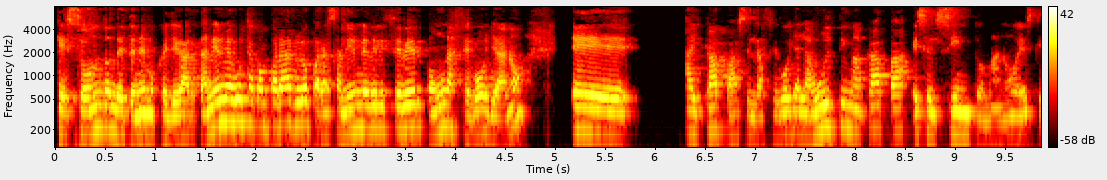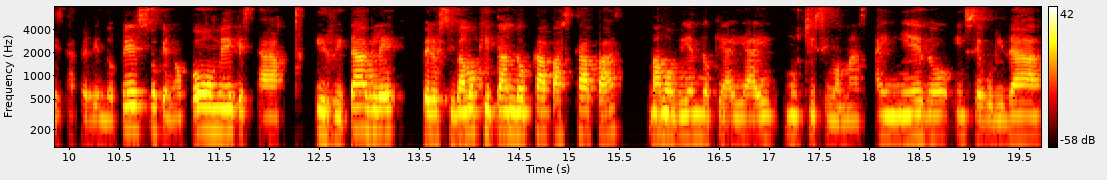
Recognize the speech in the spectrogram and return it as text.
que son donde tenemos que llegar. También me gusta compararlo para salirme del iceberg con una cebolla, ¿no? Eh, hay capas en la cebolla, la última capa es el síntoma, ¿no? Es que está perdiendo peso, que no come, que está irritable, pero si vamos quitando capas, capas, vamos viendo que ahí hay muchísimo más. Hay miedo, inseguridad,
